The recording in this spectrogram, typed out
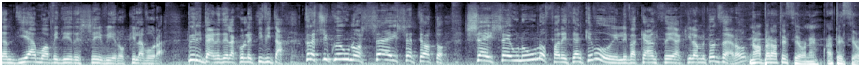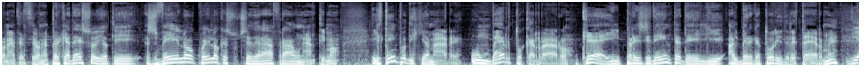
andiamo a vedere se è vero che lavora per il bene della collettività. 351 678 6611 farete anche voi le vacanze a chilometro zero? No, però attenzione, attenzione, attenzione, perché adesso io ti svelo quello che succederà fra un attimo. Il tempo di chiamare Umberto Carraro, che è il presidente degli albergatori delle terme, Di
